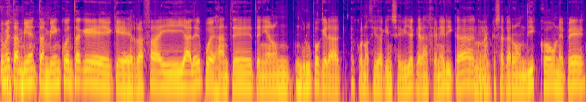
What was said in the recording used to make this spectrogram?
Hombre, también, también cuenta que, que Rafa y Ale, pues antes tenían un, un grupo que era conocido aquí en Sevilla, que eran Genérica, con Mm. el que sacaron un disco, un EP.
